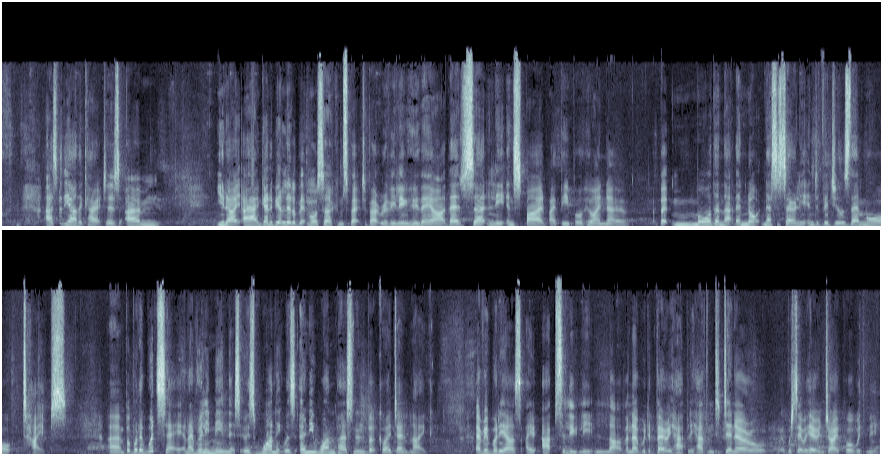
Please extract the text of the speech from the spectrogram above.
As for the other characters, um, you know, I, am going to be a little bit more circumspect about revealing who they are. They're certainly inspired by people who I know, but more than that, they're not necessarily individuals. They're more types. Um, but what I would say, and I really mean this, it was one. It was only one person in the book who I don't like. Everybody else I absolutely love, and I would very happily have them to dinner, or I wish they were here in Jaipur with me.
